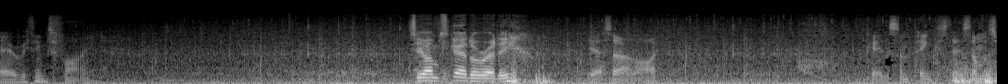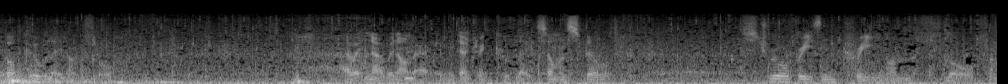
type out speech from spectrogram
Everything's fine. See, I'm scared already. Yes, so am I. Okay, there's some pinks there. Someone spilled Kool-Aid on the floor. Oh wait, no, we're not American. We don't drink Kool-Aid. Someone spilled strawberries and cream on the floor from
